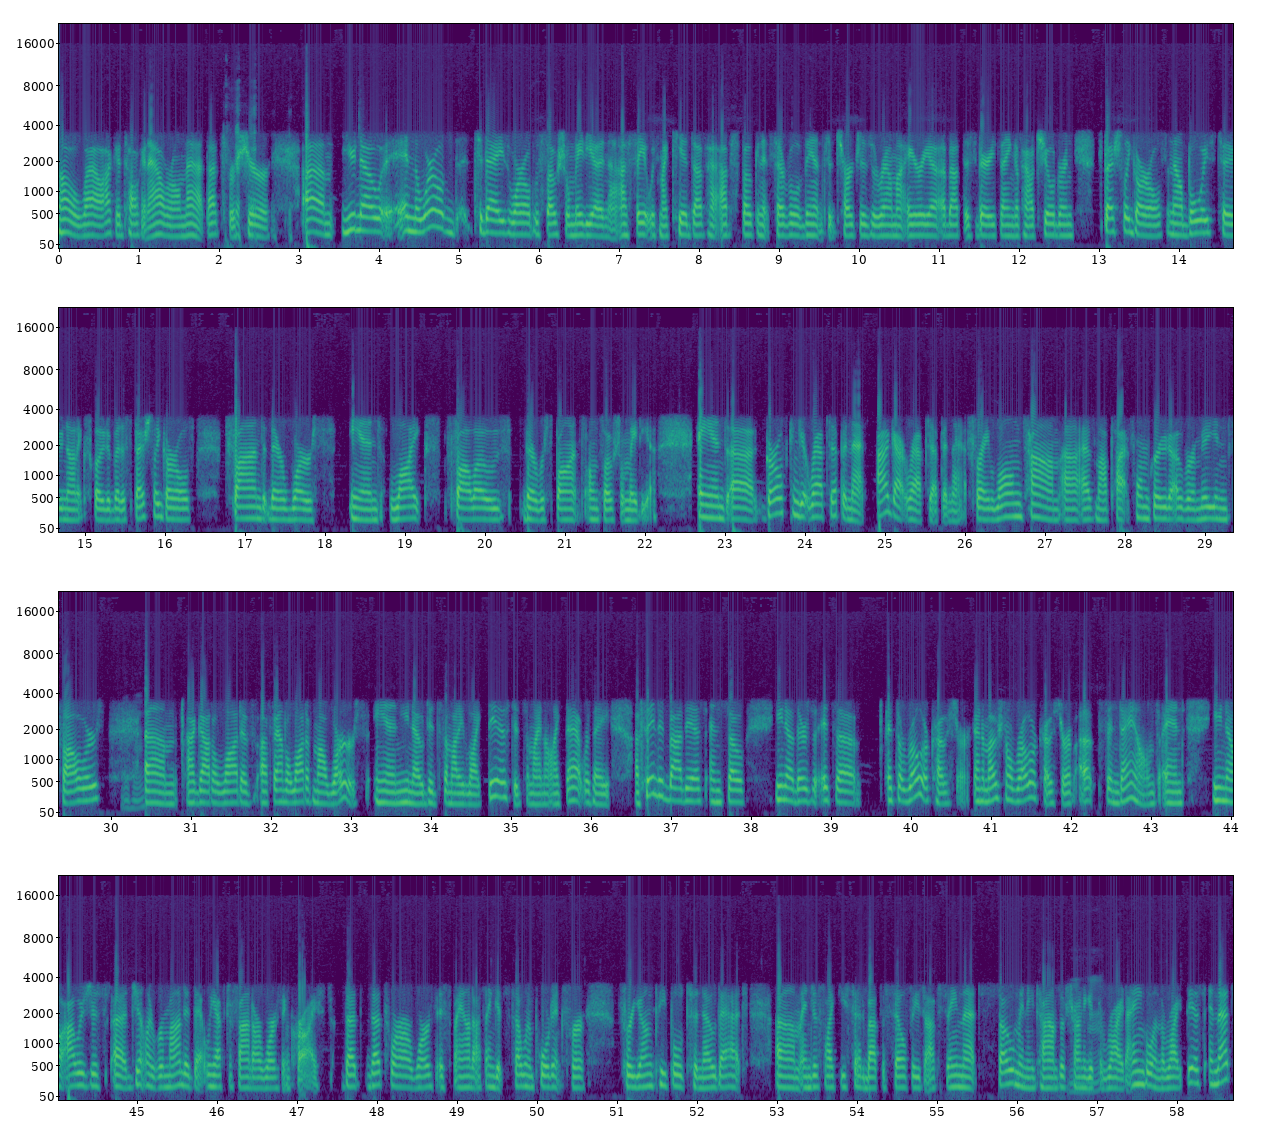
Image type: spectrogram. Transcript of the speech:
Oh wow, I could talk an hour on that. That's for sure. um, you know, in the world today's world of social media, and I see it with my kids. I've I've spoken at several events at churches around my area about this very thing of how children, especially girls, now boys too, not excluded, but especially girls, find their worth and likes, follows, their response on social media. And uh, girls can get wrapped up in that. I got wrapped up in that for a long time uh, as my platform grew to over a million followers. Mm-hmm. Um, I got a lot of, I found a lot of my worth in, you know, did somebody like this? Did somebody not like that? Were they offended by this? And so, you know, there's, it's a, it's a roller coaster, an emotional roller coaster of ups and downs. And you know, I was just uh, gently reminded that we have to find our worth in Christ. That that's where our worth is found. I think it's so important for for young people to know that. Um, and just like you said about the selfies, I've seen that so many times of trying mm-hmm. to get the mm-hmm. right angle and the right this, and that's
